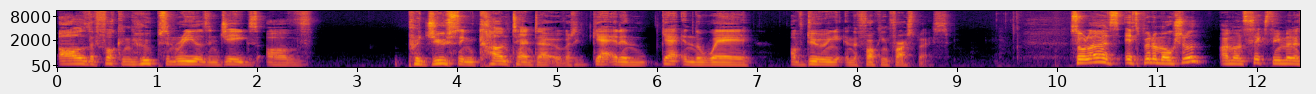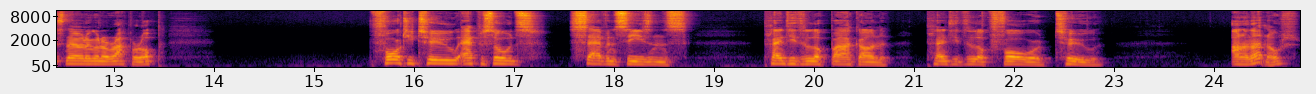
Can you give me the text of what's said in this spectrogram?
all the fucking hoops and reels and jigs of producing content out of it get it in get in the way of doing it in the fucking first place. So, lads, it's been emotional. I'm on 16 minutes now and I'm going to wrap her up. 42 episodes, 7 seasons, plenty to look back on, plenty to look forward to. And on that note,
